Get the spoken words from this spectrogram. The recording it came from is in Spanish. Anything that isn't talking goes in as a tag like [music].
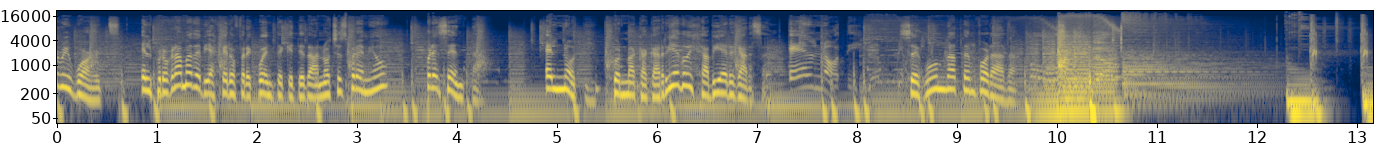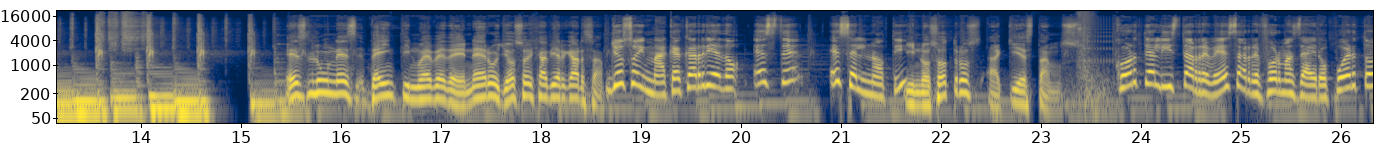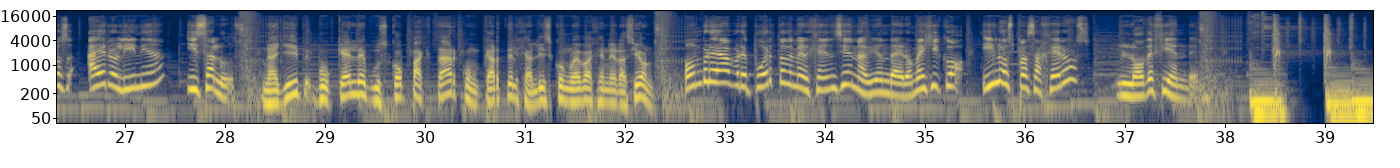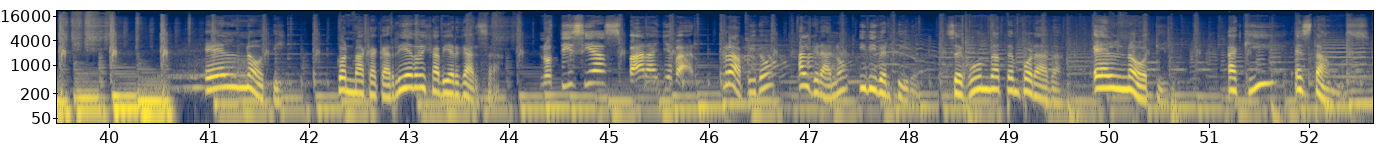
Rewards, el programa de viajero frecuente que te da noches premio, presenta El Noti con Maca Carriedo y Javier Garza. El Noti. Segunda temporada. Es lunes 29 de enero, yo soy Javier Garza. Yo soy Maca Carriedo, este es el Noti. Y nosotros aquí estamos. Corte a lista revés a reformas de aeropuertos, aerolínea y salud. Nayib Bukele buscó pactar con Cártel Jalisco Nueva Generación. Hombre abre puerta de emergencia en avión de Aeroméxico y los pasajeros lo defienden. El Noti con Maca Carriedo y Javier Garza. Noticias para llevar. Rápido, al grano y divertido. Segunda temporada. El Noti. Aquí estamos.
